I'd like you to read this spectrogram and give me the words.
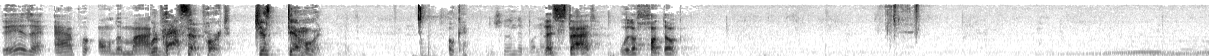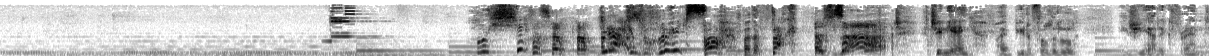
there is an app on the market? We're past that part. Just demo it. Okay. Let's start with a hot dog. Holy shit! yes! It works! Oh, motherfuck! Huzzah! Jin Yang, my beautiful little Asiatic friend.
